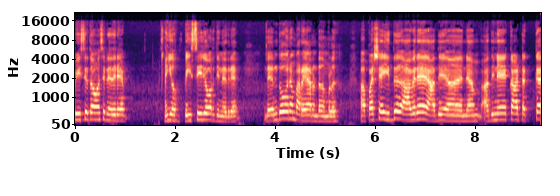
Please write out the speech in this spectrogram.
P C തോമസിനെതിരെ അയ്യോ പി സി ജോർജിനെതിരെ എന്തോരം പറയാറുണ്ട് നമ്മൾ പക്ഷേ ഇത് അവരെ അത് അതിനേക്കാട്ടൊക്കെ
